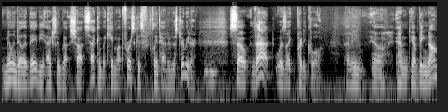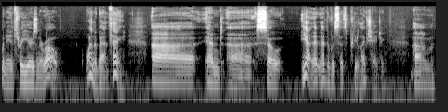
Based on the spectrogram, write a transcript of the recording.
Million Dollar Baby actually got shot second, but came up first because Clint had a distributor. Mm-hmm. So that was like pretty cool. I mean, you know, and you know, being nominated three years in a row wasn't a bad thing. Uh, and uh, so, yeah, that, that was that's pretty life changing. Um,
